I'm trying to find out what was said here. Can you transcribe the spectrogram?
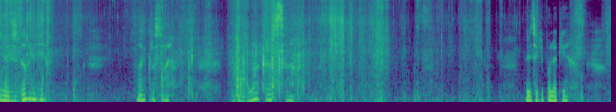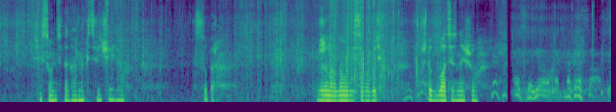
Ось далі є. Ай, краса. Гарна краса. Дивіться, які поляки. Ще сонце так гарно підсвічує його. Супер. Вже на одному місці, мабуть, штук 20 знайшов. На красавці.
